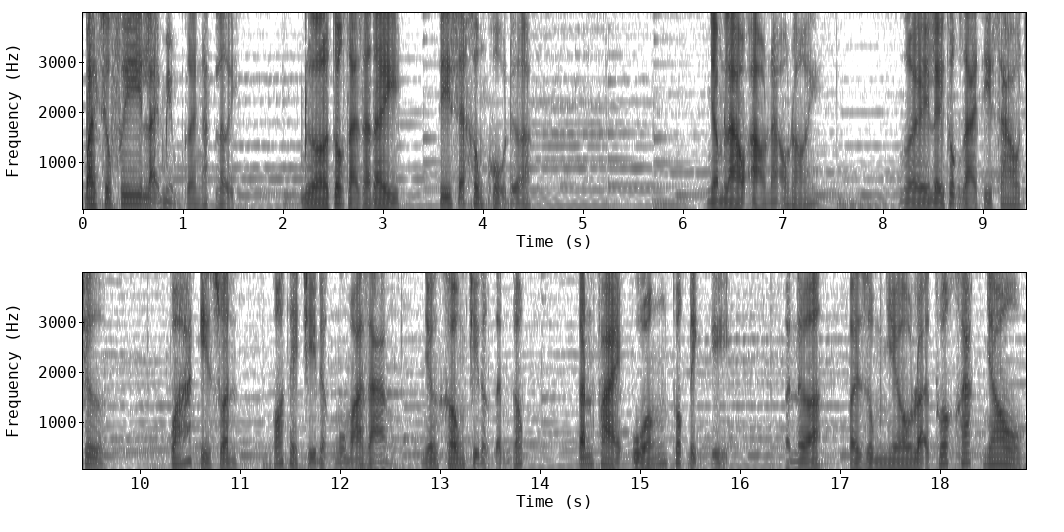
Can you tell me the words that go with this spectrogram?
Bạch Sophie lại mỉm cười ngắt lời, Đưa thuốc giải ra đây Thì sẽ không khổ nữa. Nhầm lao ảo não nói, Người lấy thuốc giải thì sao chứ? Quá kỳ xuân, Có thể trị được ngũ mã ràng Nhưng không trị được tận gốc, Cần phải uống thuốc định kỳ. Hơn nữa phải dùng nhiều loại thuốc khác nhau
